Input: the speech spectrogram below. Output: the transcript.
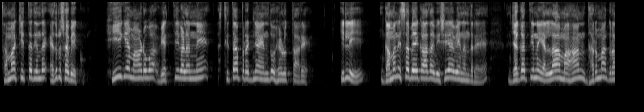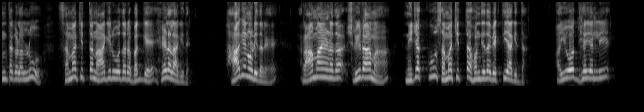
ಸಮಚಿತ್ತದಿಂದ ಎದುರಿಸಬೇಕು. ಹೀಗೆ ಮಾಡುವ ವ್ಯಕ್ತಿಗಳನ್ನೇ ಸ್ಥಿತಪ್ರಜ್ಞ ಎಂದು ಹೇಳುತ್ತಾರೆ. ಇಲ್ಲಿ ಗಮನಿಸಬೇಕಾದ ವಿಷಯವೇನೆಂದರೆ ಜಗತ್ತಿನ ಎಲ್ಲ ಮಹಾನ್ ಧರ್ಮ ಗ್ರಂಥಗಳಲ್ಲೂ ಸಮಚಿತ್ತನಾಗಿರುವುದರ ಬಗ್ಗೆ ಹೇಳಲಾಗಿದೆ. ಹಾಗೆ ನೋಡಿದರೆ ರಾಮಾಯಣದ ಶ್ರೀರಾಮ ನಿಜಕ್ಕೂ ಸಮಚಿತ್ತ ಹೊಂದಿದ ವ್ಯಕ್ತಿಯಾಗಿದ್ದ. ಅಯೋಧ್ಯೆಯಲ್ಲಿ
